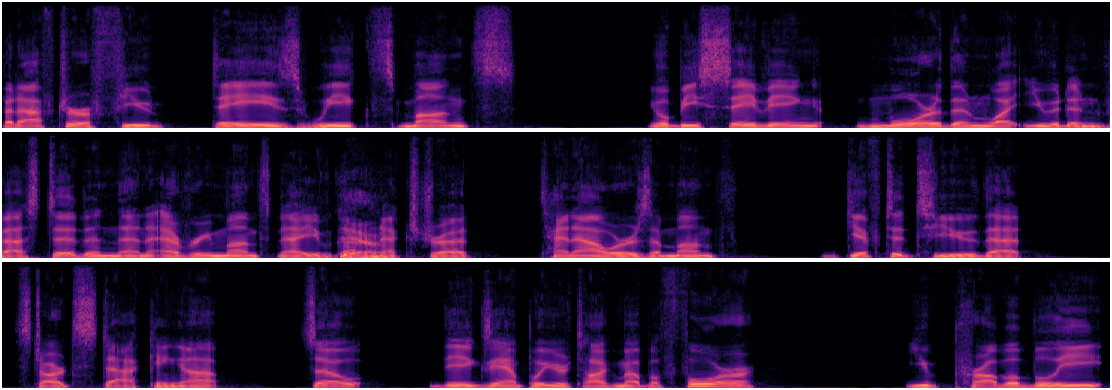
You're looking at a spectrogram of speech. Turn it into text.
but after a few days, weeks, months, you'll be saving more than what you had invested. And then every month now you've got Yeah. an extra 10 hours a month gifted to you that starts stacking up. So the example you're talking about before, you probably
